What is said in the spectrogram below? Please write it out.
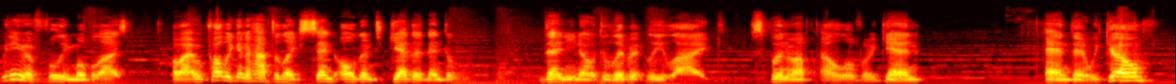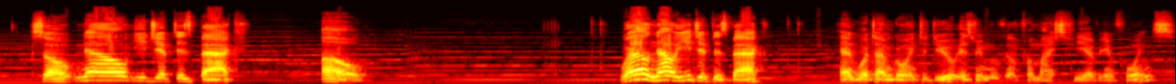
We didn't even fully mobilize. Alright, we're probably gonna have to like send all them together, then then you know deliberately like split them up all over again. And there we go. So now Egypt is back. Oh. Well, now Egypt is back. And what I'm going to do is remove them from my sphere of influence.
